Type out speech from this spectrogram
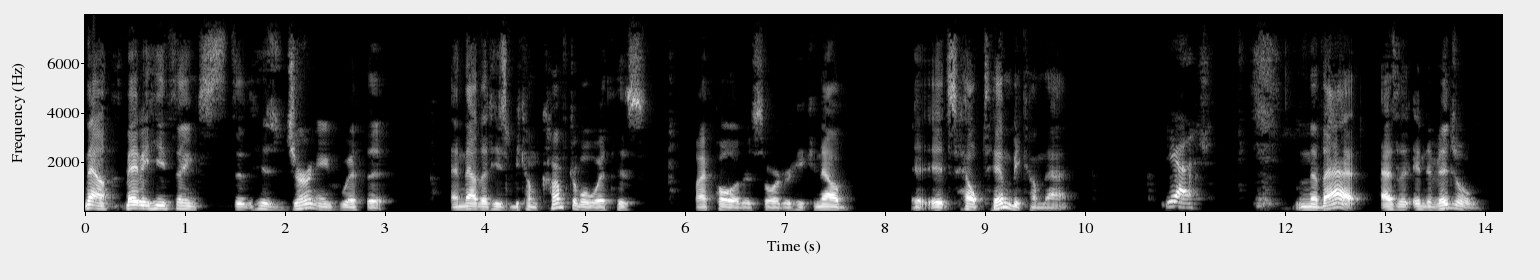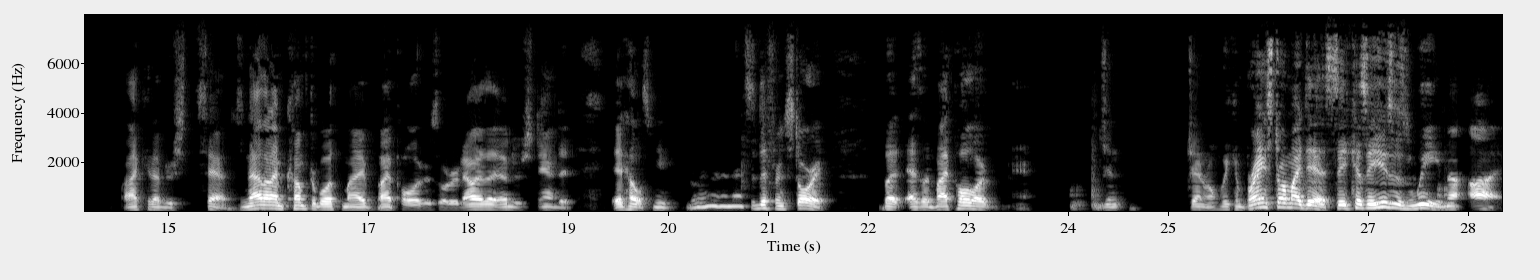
now, maybe he thinks that his journey with it, and now that he's become comfortable with his bipolar disorder, he can now, it, it's helped him become that. Yes. Now, that, as an individual, I could understand. So now that I'm comfortable with my bipolar disorder, now that I understand it, it helps me. That's a different story. But as a bipolar eh, gen- general, we can brainstorm ideas. See, because he uses we, not I,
